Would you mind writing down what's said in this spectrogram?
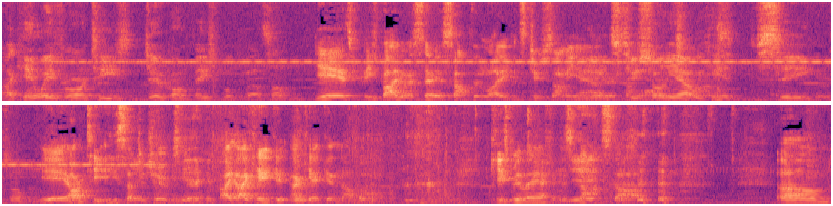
I can't wait for Ortiz to joke on Facebook about something. Yeah, it's, he's probably gonna say something like it's too sunny out. Yeah, it's too sunny out. We can't see or something. Yeah, RT, he's such a jokester. Yeah. I, I can't get I can't get enough of him. Keeps me laughing just Yeah. nonstop. Um,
